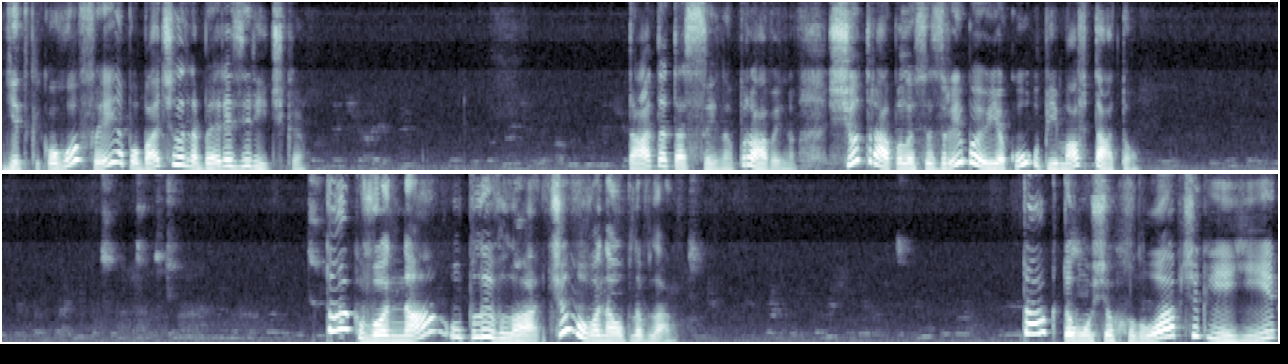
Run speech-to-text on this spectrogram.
Дітки, кого фея побачила на березі річки? Тата та сина. Правильно. Що трапилося з рибою, яку упіймав тато? Так вона upливла. Чому вона upливла? Так, тому що хлопчик її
